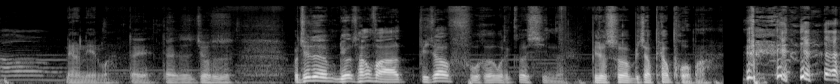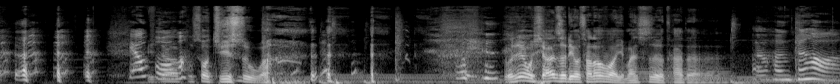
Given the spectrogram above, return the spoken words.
哦，两年嘛，对，但是就是我觉得留长发比较符合我的个性呢，比如说比较漂泊嘛，飘泊吗？不受拘束啊。我觉得我小孩子留长头发也蛮适合他的，呃，很很好啊，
